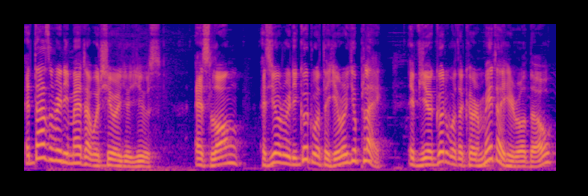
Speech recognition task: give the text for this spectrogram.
it doesn't really matter which hero you use, as long as you're really good with the hero you play. If you're good with the current meta hero though,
